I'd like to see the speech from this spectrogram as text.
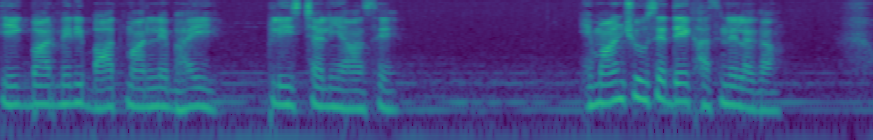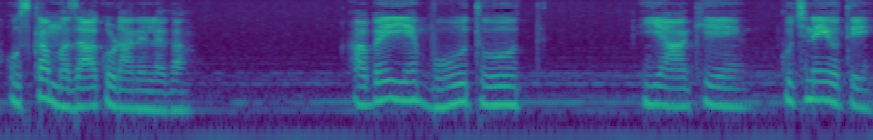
एक बार मेरी बात मान ले भाई, प्लीज़ चल यहाँ से। हिमांशु उसे देख हंसने लगा। उसका मज़ाक उड़ाने लगा। अबे, ये भूत वूत ये आँखें, कुछ नहीं होती।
